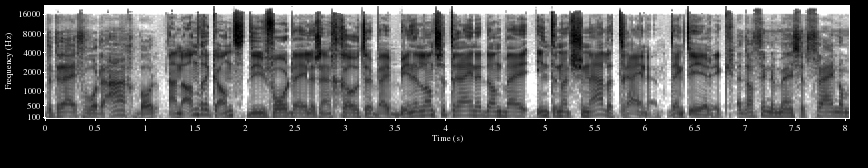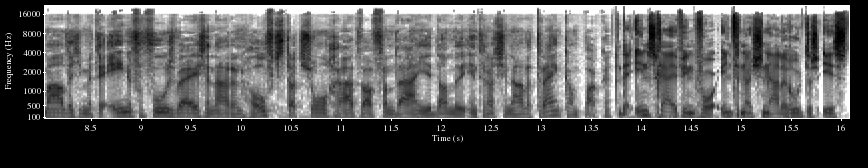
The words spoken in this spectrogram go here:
bedrijven worden aangeboden. Aan de andere kant, die voordelen zijn groter bij binnenlandse treinen dan bij internationale treinen, denkt Erik. En dan vinden mensen het vrij normaal dat je met de ene vervoerswijze naar een hoofdstation gaat waar vandaan je dan de internationale trein kan pakken. De inschrijving voor internationale routes is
